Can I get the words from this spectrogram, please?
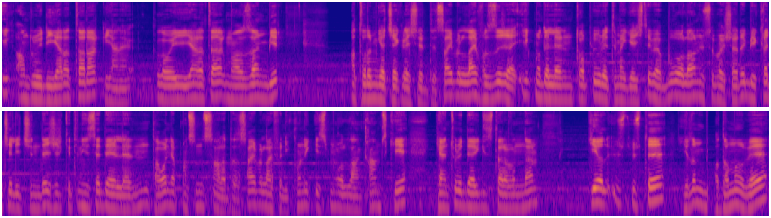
ilk androidi yaratarak yani Chloe'yi yaratarak muazzam bir atılım gerçekleştirdi. Cyberlife hızlıca ilk modellerinin toplu üretime geçti ve bu olağanüstü başarı birkaç yıl içinde şirketin hisse değerlerinin tavan yapmasını sağladı. Cyberlife'ın ikonik ismi olan Kamsky, Century dergisi tarafından 2 yıl üst üste yılın adamı ve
